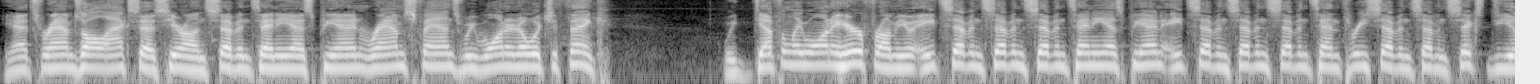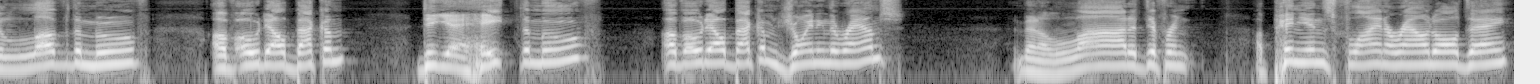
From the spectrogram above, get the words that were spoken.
Yeah, it's Rams All Access here on E 710 ESPN. Rams fans, we want to know what you think. We definitely want to hear from you. 877 710 ESPN, 877 710 3776. Do you love the move of Odell Beckham? Do you hate the move of Odell Beckham joining the Rams? There have been a lot of different opinions flying around all day.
